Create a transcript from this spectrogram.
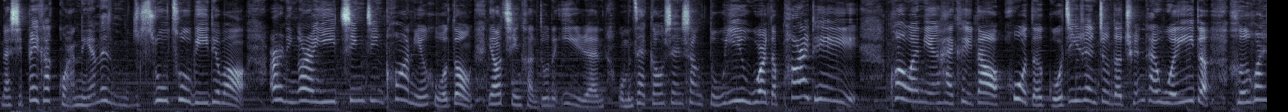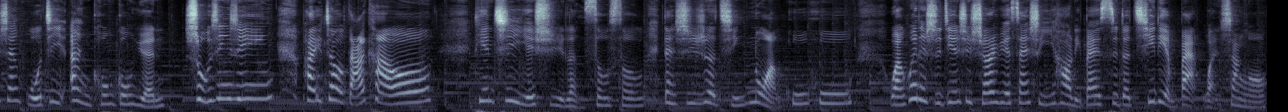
那是被他管理啊，那输出逼对不？二零二一亲近跨年活动，邀请很多的艺人，我们在高山上独一无二的 party，跨完年还可以到获得国际认证的全台唯一的合欢山国际暗空公园数星星拍照打卡哦。天气也许冷飕飕，但是热情暖乎乎。晚会的时间是十二月三十一号礼拜四的七点半晚上哦，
